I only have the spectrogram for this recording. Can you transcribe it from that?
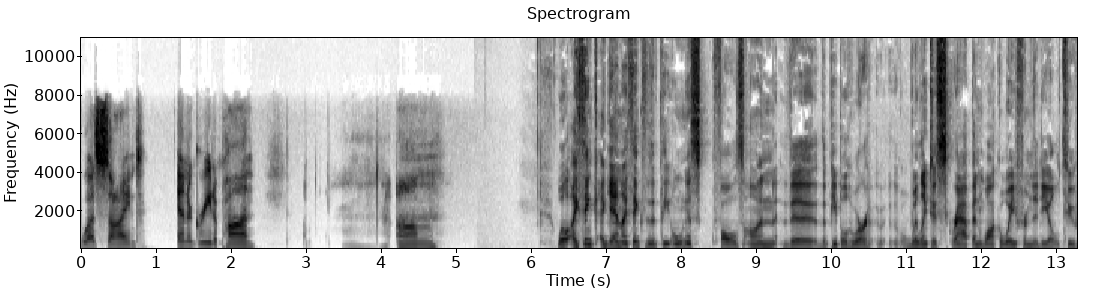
was signed and agreed upon, um, well, I think again, I think that the onus falls on the the people who are willing to scrap and walk away from the deal to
